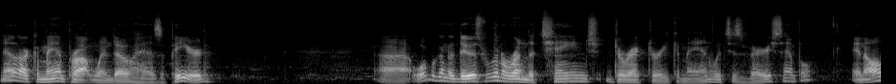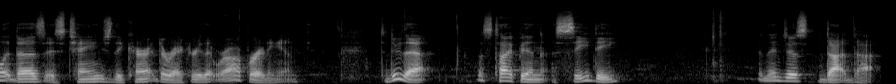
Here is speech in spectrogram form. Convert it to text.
Now that our command prompt window has appeared, uh, what we're going to do is we're going to run the change directory command, which is very simple. And all it does is change the current directory that we're operating in. To do that, let's type in cd and then just dot dot.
